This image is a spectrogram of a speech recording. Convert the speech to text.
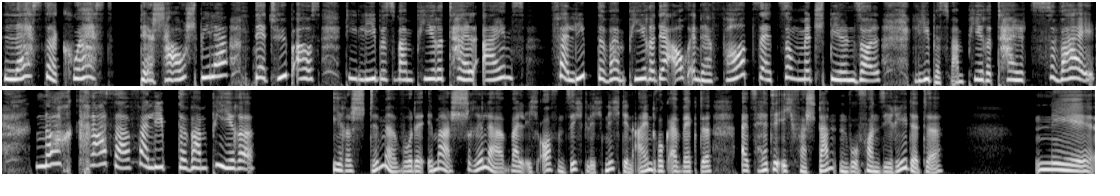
Lester Quest. Der Schauspieler? Der Typ aus Die Liebesvampire Teil 1? Verliebte Vampire, der auch in der Fortsetzung mitspielen soll. Liebesvampire Teil 2. Noch krasser verliebte Vampire. Ihre Stimme wurde immer schriller, weil ich offensichtlich nicht den Eindruck erweckte, als hätte ich verstanden, wovon sie redete. Nee,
